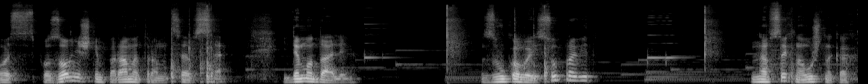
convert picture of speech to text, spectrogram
Ось по зовнішнім параметрам це все. Йдемо далі. Звуковий супровід на всіх наушниках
